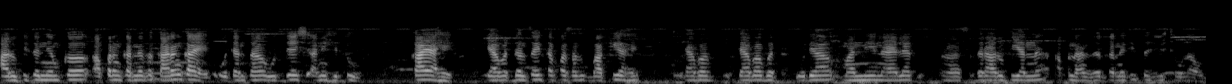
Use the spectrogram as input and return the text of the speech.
आरोपीचं नेमकं अपहरण करण्याचं कारण काय आहे व त्यांचा उद्देश आणि हेतू काय आहे याबद्दलचाही तपास अजून बाकी आहे. त्याबाब त्याबाबत उद्या माननीय न्यायालयात सदर आरोपी यांना आपण हजर करण्याची तजवीज ठेवून आहोत.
